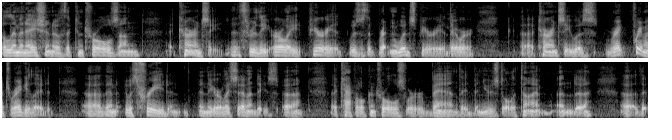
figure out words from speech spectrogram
elimination of the controls on currency through the early period, was the Bretton Woods period. There were uh, currency was pretty much regulated. Uh, then it was freed in, in the early 70s. Uh, capital controls were banned. They'd been used all the time. And uh, uh, the,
